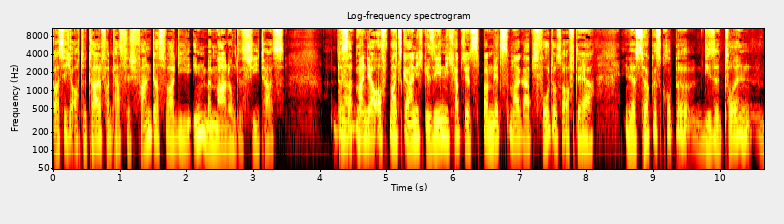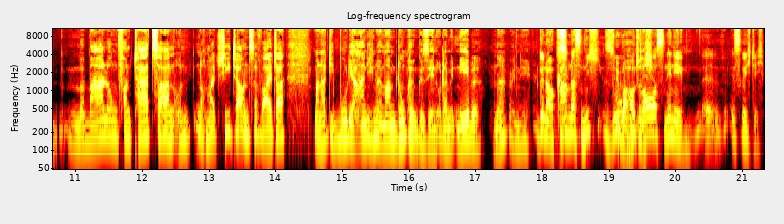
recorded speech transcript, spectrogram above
Was ich auch total fantastisch fand, das war die Innenbemalung des Cheetahs. Das Ja. hat man ja oftmals gar nicht gesehen. Ich habe jetzt beim letzten Mal gab es Fotos auf der in der Circus-Gruppe, diese tollen Bemalungen von Tarzan und nochmal Cheetah und so weiter. Man hat die Bude ja eigentlich nur immer im Dunkeln gesehen oder mit Nebel. Ne? Genau, kam das nicht so Überhaupt gut nicht. raus. Nee, nee, äh, ist richtig.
